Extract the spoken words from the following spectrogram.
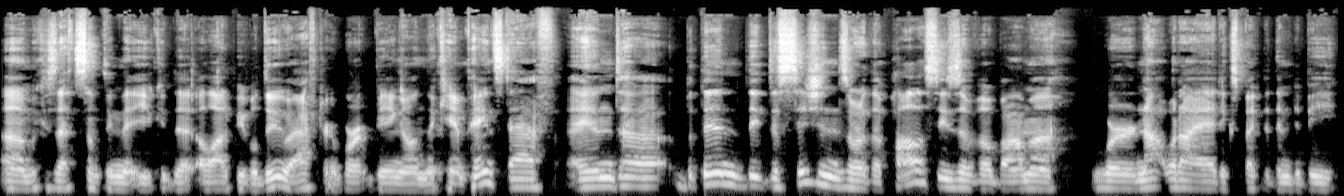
Um, because that's something that you could that a lot of people do after being on the campaign staff and uh, but then the decisions or the policies of obama were not what I had expected them to be.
